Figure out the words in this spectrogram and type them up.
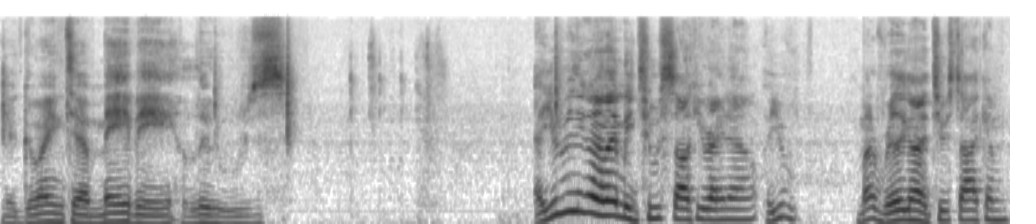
You're going to maybe lose. Are you really gonna let me two-stock you right now? Are you... Am I really gonna two-stock him?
